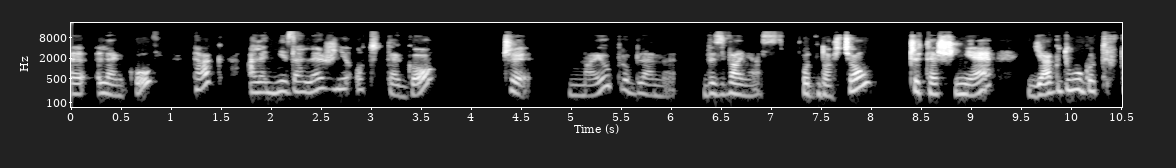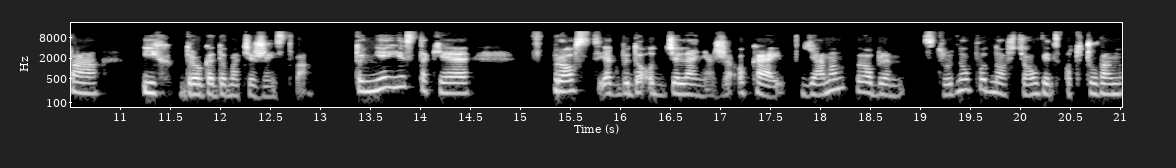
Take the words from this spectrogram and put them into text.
e, lęków, tak, ale niezależnie od tego, czy mają problemy, wyzwania z płodnością, czy też nie, jak długo trwa ich droga do macierzyństwa. To nie jest takie wprost jakby do oddzielenia, że okej, okay, ja mam problem z trudną płodnością, więc odczuwam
